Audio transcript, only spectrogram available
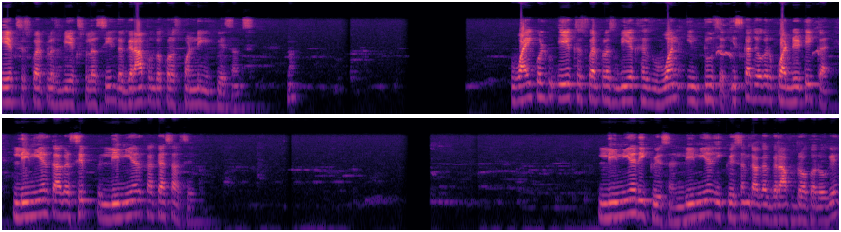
ax square plus bx plus c, the graph of the corresponding equations. y equal to a x square plus b x है वन इन टू से इसका जो अगर क्वाड्रेटिक का लीनियर का अगर सिर्फ़ लीनियर का कैसा सिर्फ़ लीनियर इक्वेशन लीनियर इक्वेशन का अगर ग्राफ ड्रॉ करोगे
